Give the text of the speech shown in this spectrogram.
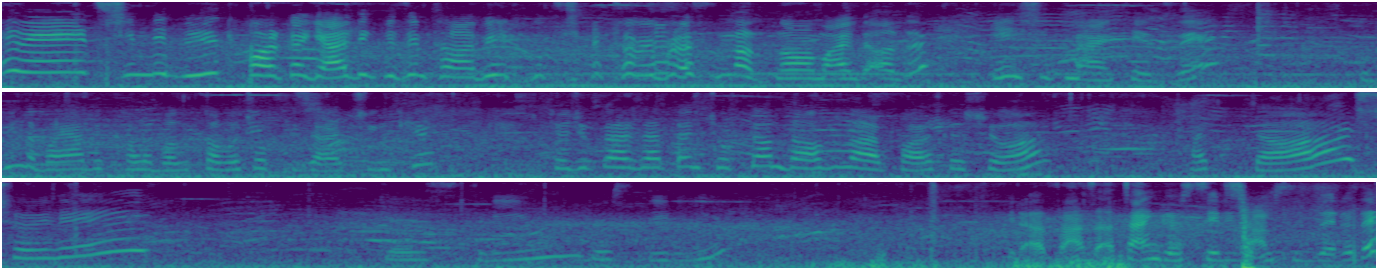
Evet, şimdi büyük parka geldik. Bizim tabirimizce tabii burasının normalde adı Gençlik Merkezi. Bugün de bayağı bir kalabalık. Hava çok güzel çünkü. Çocuklar zaten çoktan daldılar parka şu an. Hatta şöyle göstereyim, göstereyim. Birazdan zaten göstereceğim sizlere de.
